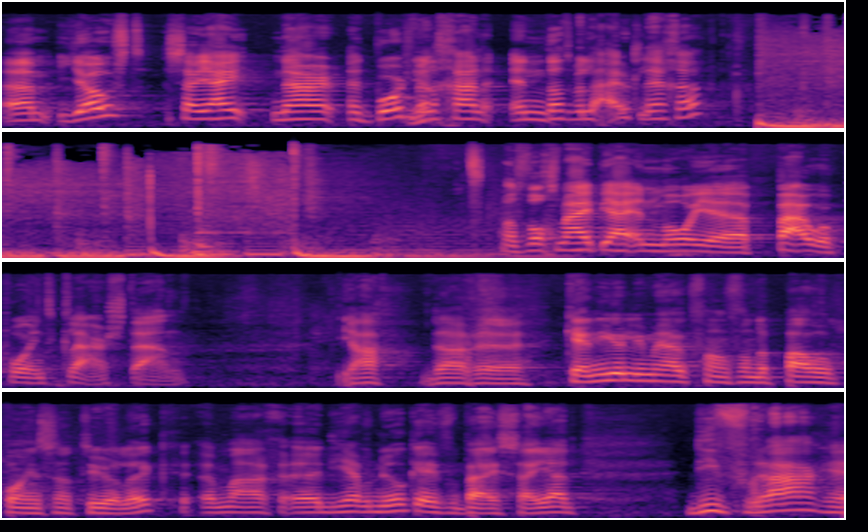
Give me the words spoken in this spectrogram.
Um, Joost, zou jij naar het bord ja. willen gaan en dat willen uitleggen? Want volgens mij heb jij een mooie PowerPoint klaarstaan. Ja, daar uh, kennen jullie mij ook van, van de PowerPoints natuurlijk. Uh, maar uh, die hebben we nu ook even bij staan. Ja, die vragen,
